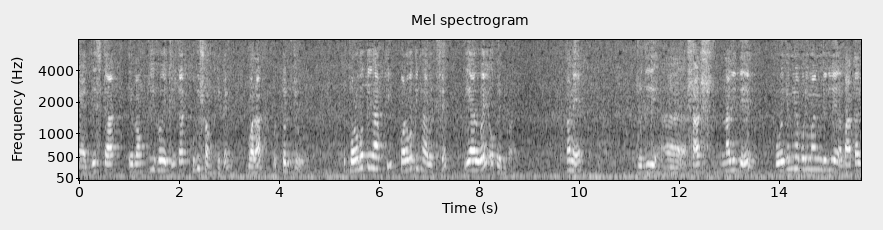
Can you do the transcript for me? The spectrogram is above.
অ্যাড্রেসটা এবং কি হয়েছে তা খুবই সংক্ষেপে বলা অত্যন্ত জরুরি। পরবর্তী ধাপ কি? পরবর্তী ধাপ হচ্ছে এয়ারওয়ে ওপেন করা। মানে যদি শ্বাসনালীতে প্রয়োজনীয় পরিমাণ যদি বাতাস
